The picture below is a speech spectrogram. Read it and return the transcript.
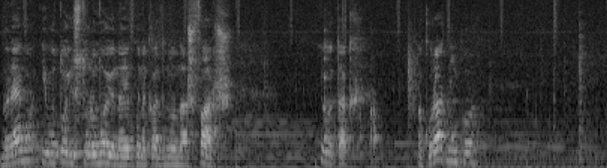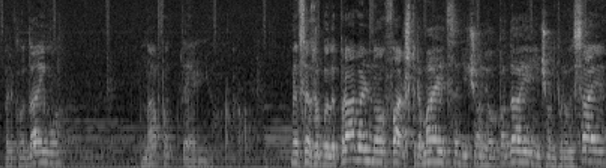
Беремо і отою стороною, на яку накладено наш фарш. І отак акуратненько перекладаємо на пательню. Ми все зробили правильно, фарш тримається, нічого не опадає, нічого не провисає.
